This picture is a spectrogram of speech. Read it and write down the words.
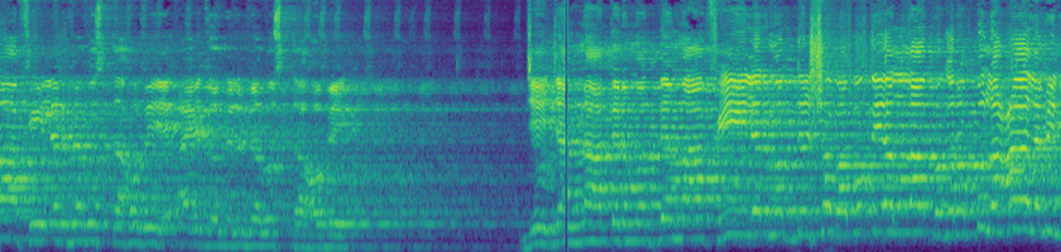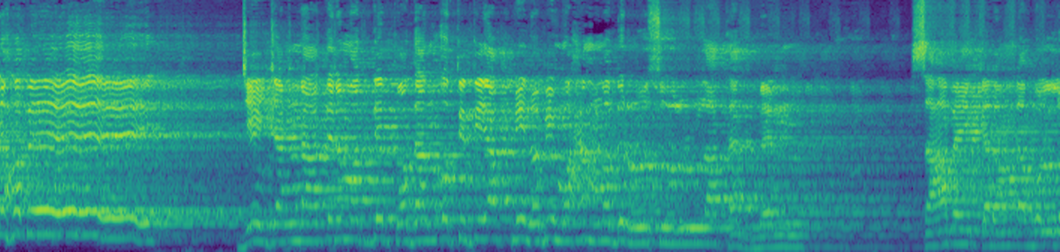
মাহফিলের ব্যবস্থা হবে, আয়োজনের ব্যবস্থা হবে। যে জান্নাতের মধ্যে, মাহফিলের মধ্যে সভাপতি আল্লাহ রব্বুল আলামিন হবে। যে জান্নাতের মধ্যে প্রধান অতিথি আপনি নবী মুহাম্মদুর রাসূলুল্লাহ থাকবেন। সাহাবাই কেরামরা বলল,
